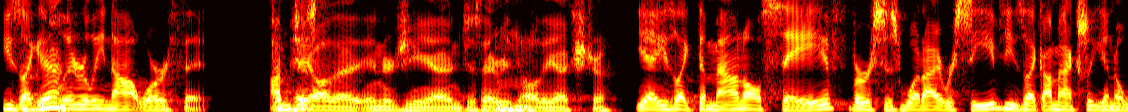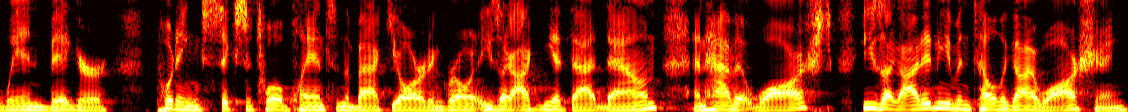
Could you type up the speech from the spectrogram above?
He's like, it's literally not worth it. I'm I'm just all that energy and just everything, Mhm. all the extra. yeah, he's like the amount I'll save versus what I received. He's like, I'm actually going to win bigger putting six to 12 plants in the backyard and growing. He's like, I can get that down and have it washed. He's like, I didn't even tell the guy washing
